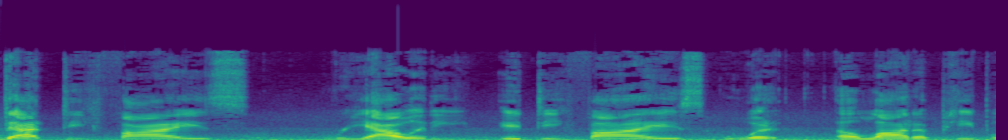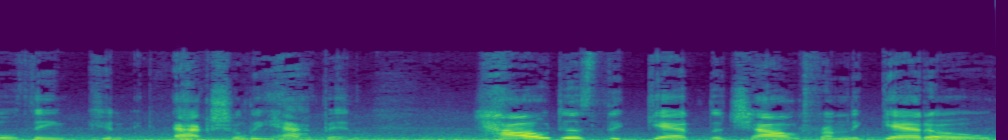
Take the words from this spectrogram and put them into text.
that defies reality. It defies what a lot of people think can actually happen. How does the get the child from the ghetto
